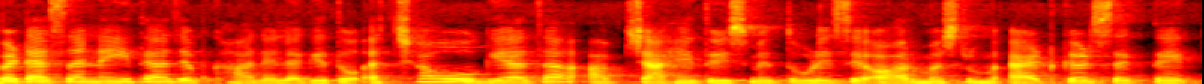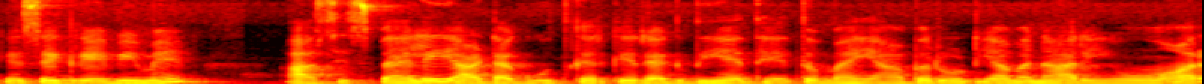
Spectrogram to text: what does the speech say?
बट ऐसा नहीं था, जब खाने लगे तो अच्छा हो गया था। आप चाहें तो इसमें थोड़े से और मशरूम ऐड कर सकते हैं, इतने से ग्रेवी में। आशीष पहले ही आटा गूँथ करके रख दिए थे तो मैं यहाँ पर रोटियाँ बना रही हूँ और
